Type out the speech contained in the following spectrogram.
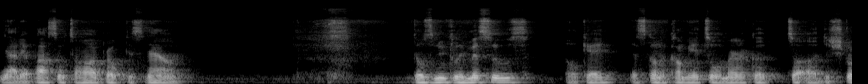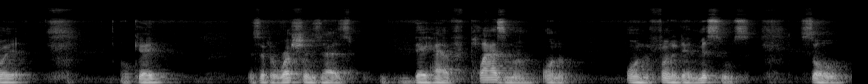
Now, the Apostle Tahar broke this down. Those nuclear missiles, okay, that's going to come here to America to uh, destroy it, okay? And so the Russians has, they have plasma on, on the front of their missiles. So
